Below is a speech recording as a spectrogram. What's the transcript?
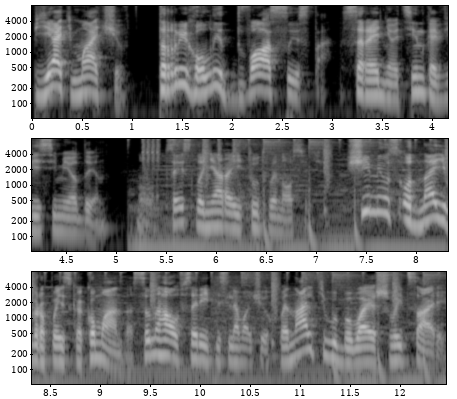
5 матчів, 3 голи, 2 асиста. Середня оцінка 8,1. Ну, цей слоняра і тут виносить. Ще мінус одна європейська команда. Сенегал в серії після матчів пенальті вибиває Швейцарію.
